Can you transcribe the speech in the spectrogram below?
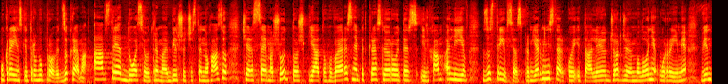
український трубопровід. Зокрема, Австрія досі отримує більшу частину газу через цей маршрут. Тож 5 вересня підкреслює Reuters, Ільхам Алієв зустрівся з прем'єр-міністеркою Італії Джорджією Мелоні у Римі. Він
